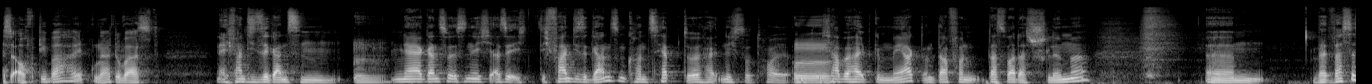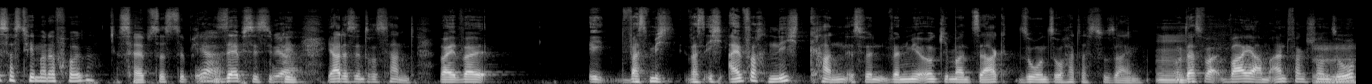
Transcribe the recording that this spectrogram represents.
Ist auch die Wahrheit, ne? Du warst, ich fand diese ganzen, naja, ganz so ist nicht, also ich, ich fand diese ganzen Konzepte halt nicht so toll. Und ich habe halt gemerkt, und davon, das war das Schlimme, ähm, wa- was ist das Thema der Folge? Selbstdisziplin. Ja. Selbstdisziplin. Ja. Ja. das ist interessant, weil, weil was mich, was ich einfach nicht kann, ist, wenn, wenn mir irgendjemand sagt, so und so hat das zu sein. Mhm. Und das war, war ja am Anfang schon so.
